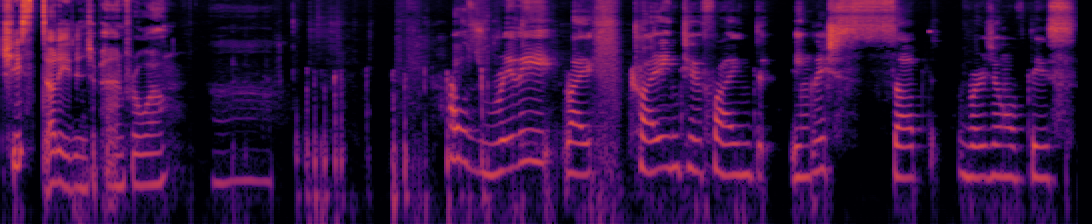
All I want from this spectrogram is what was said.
She studied in Japan for a while. Ah. I was really like trying to find English subbed version of this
